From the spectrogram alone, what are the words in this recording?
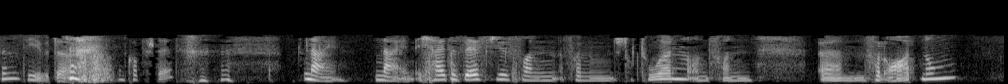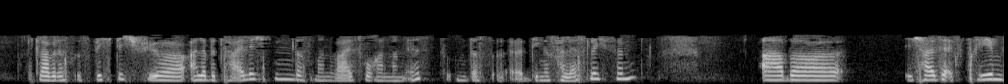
sind, die da auf den Kopf stellt? Nein, nein. Ich halte sehr viel von, von Strukturen und von, ähm, von Ordnung ich glaube, das ist wichtig für alle Beteiligten, dass man weiß, woran man ist und dass äh, Dinge verlässlich sind. Aber ich halte extrem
